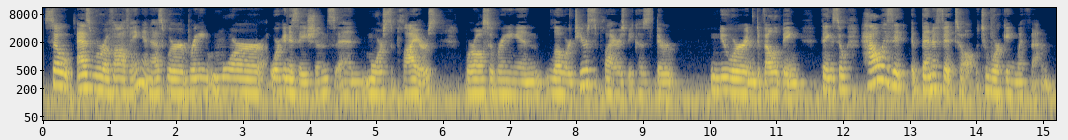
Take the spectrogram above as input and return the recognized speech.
So, as we're evolving and as we're bringing more organizations and more suppliers, we're also bringing in lower tier suppliers because they're newer and developing things. So, how is it a benefit to, to working with them?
